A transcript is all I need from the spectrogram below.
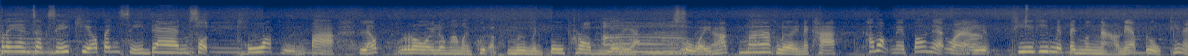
เปลี่ยนจากสีเขียวเป็นสีแดงสดทั่วผืนป่า แล้วโรยลงมาเหมือนคุณเอามือเหมือนปูพรมเลยอะสวยมาก ๆ เลยนะคะ เขาบอกเมเปิลเนี่ยสวยในอะ ที่ที่เป็นเมืองหนาวเนี่ยปลูกที่ไหน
